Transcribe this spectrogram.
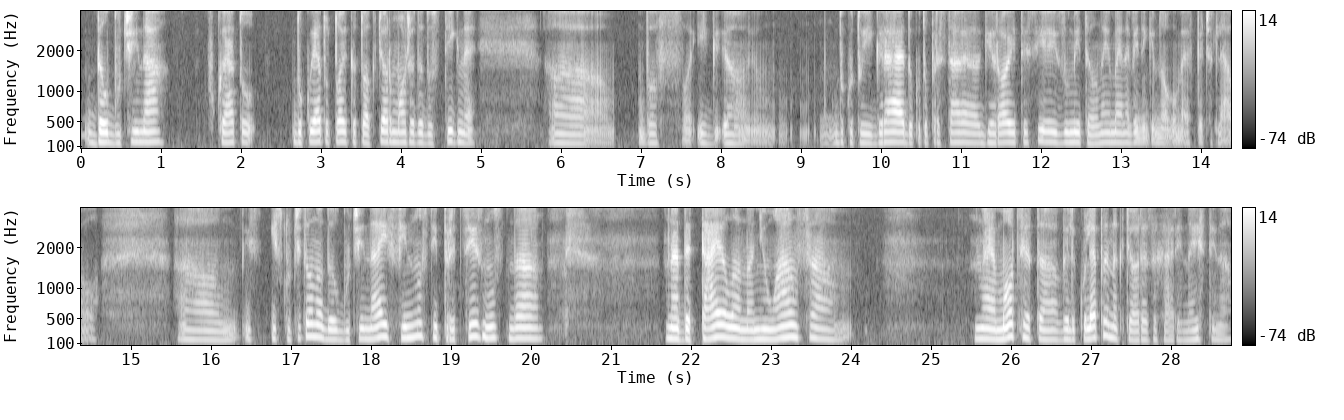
дълбочина, в която, до която той като актьор може да достигне а, в, и, а, докато играе, докато представя героите си, е изумителна и мене винаги много ме е впечатлявала а, изключителна дълбочина и финност и прецизност на, на детайла, на нюанса, на емоцията. Великолепен актьор е Захари, наистина.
